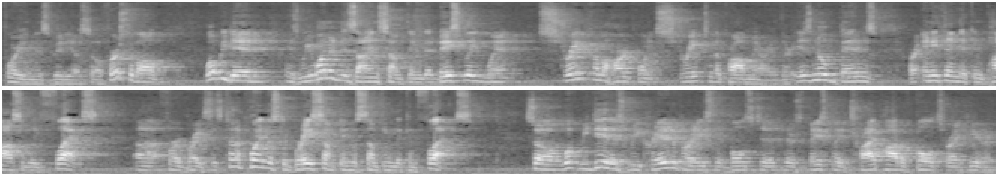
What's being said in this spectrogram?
for you in this video. So first of all, what we did is we wanted to design something that basically went straight from a hard point straight to the problem area. There is no bends or anything that can possibly flex uh, for a brace. It's kind of pointless to brace something with something that can flex. So what we did is we created a brace that bolts to, there's basically a tripod of bolts right here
